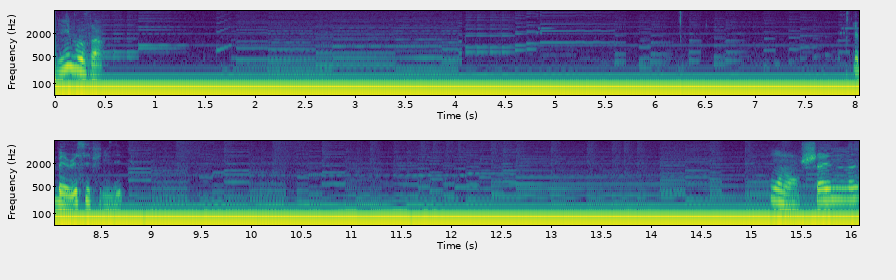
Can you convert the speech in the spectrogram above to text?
Niveau 20. Ben oui, c'est fini. On enchaîne.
